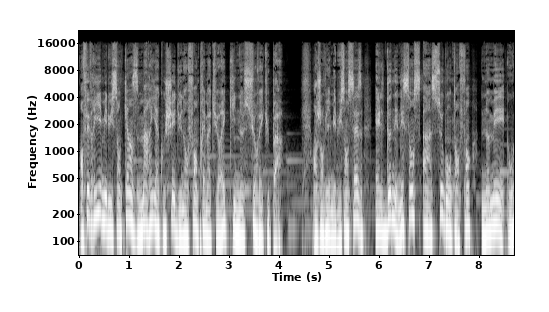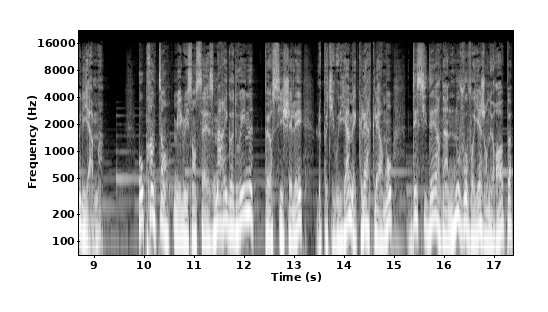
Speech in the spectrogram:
En février 1815, Marie accouchait d'une enfant prématurée qui ne survécut pas. En janvier 1816, elle donnait naissance à un second enfant nommé William. Au printemps 1816, Marie Godwin, Percy Shelley, le petit William et Claire Clermont décidèrent d'un nouveau voyage en Europe,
